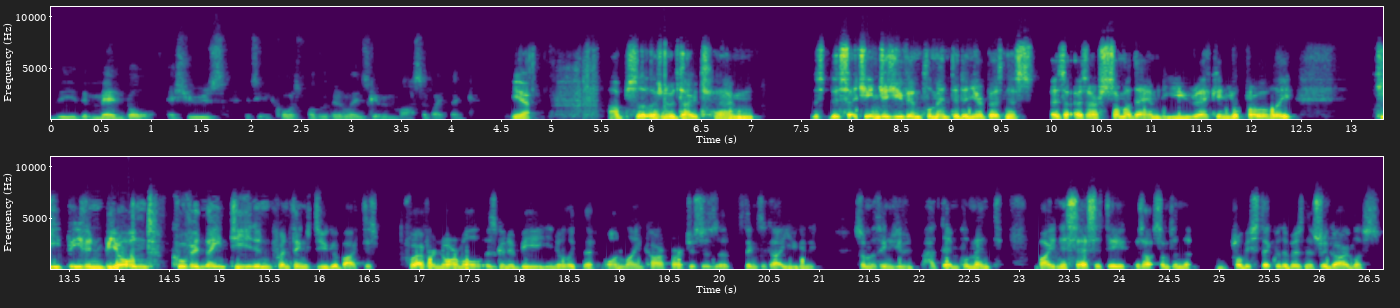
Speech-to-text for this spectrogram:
the the mental issues it's going to cause further down the line is going to be massive. I think. Yeah, absolutely. There's no doubt. Um, the, the changes you've implemented in your business, is, is there some of them that you reckon you'll probably keep even beyond COVID 19 and when things do go back to whatever normal is going to be, you know, like the online car purchases, uh, things like that, you going to, some of the things you've had to implement by necessity, is that something that probably stick with the business regardless?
